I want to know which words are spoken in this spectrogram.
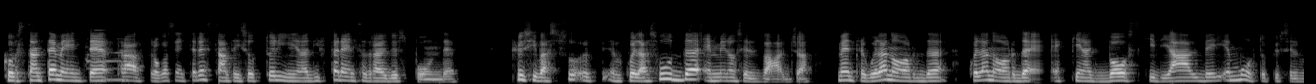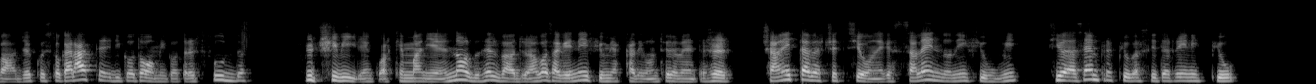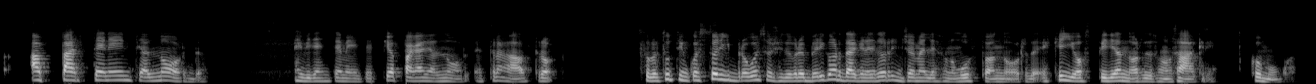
Costantemente, tra l'altro, cosa interessante, si sottolinea la differenza tra le due sponde più si va su, eh, quella sud è meno selvaggia, mentre quella nord, quella nord è piena di boschi, di alberi, è molto più selvaggia e questo carattere dicotomico tra il sud più civile in qualche maniera e il nord selvaggio è una cosa che nei fiumi accade continuamente, cioè c'è una netta percezione che salendo nei fiumi si vada sempre più verso i terreni più appartenenti al nord, evidentemente, più appagati al nord. E tra l'altro soprattutto in questo libro, questo ci dovrebbe ricordare che le torri gemelle sono molto a nord e che gli ospiti a nord sono sacri. Comunque,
